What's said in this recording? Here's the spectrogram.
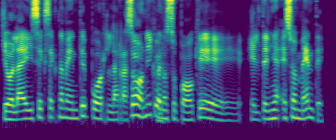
yo la hice exactamente por la razón, y bueno, supongo que él tenía eso en mente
